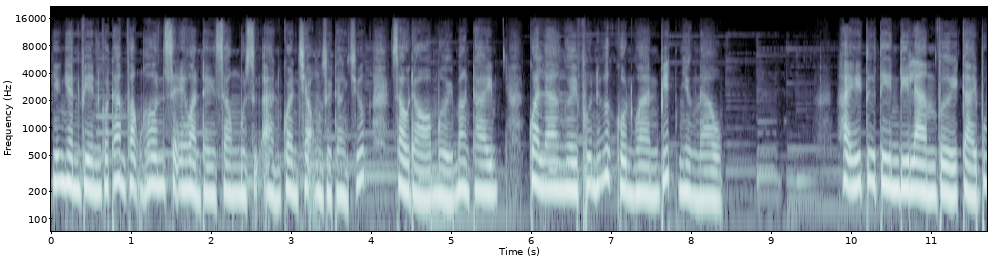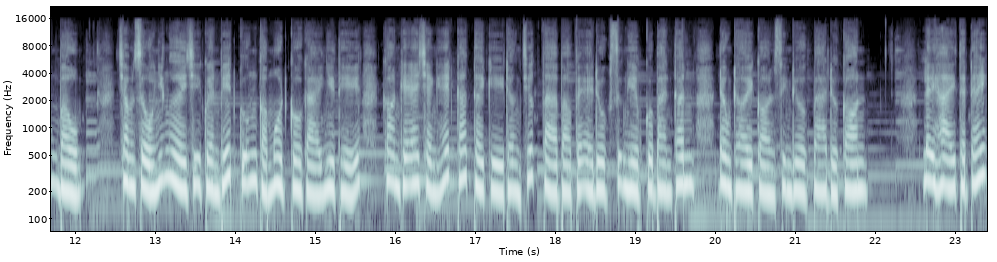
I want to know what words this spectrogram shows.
Những nhân viên có tham vọng hơn sẽ hoàn thành xong một dự án quan trọng rồi thăng chức, sau đó mới mang thai. Quả là người phụ nữ khôn ngoan biết nhường nào. Hãy tự tin đi làm với cái bụng bầu. Trong số những người chị quen biết cũng có một cô gái như thế, gọn ghẽ tránh hết các thời kỳ thăng chức và bảo vệ được sự nghiệp của bản thân, đồng thời còn sinh được ba đứa con. Lợi hại thật đấy,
